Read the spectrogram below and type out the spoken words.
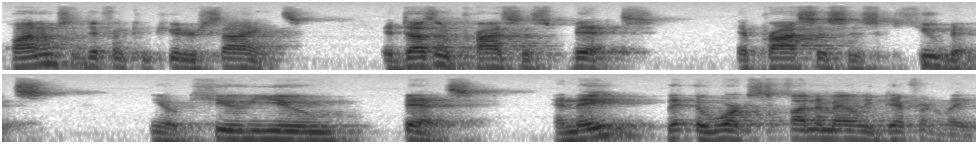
Quantum's a different computer science. It doesn't process bits. It processes qubits you know, QU bits. And they it works fundamentally differently.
